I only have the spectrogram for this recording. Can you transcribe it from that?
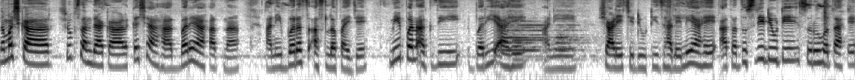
नमस्कार शुभ संध्याकाळ. कसे आहात? बरे आहात ना? आणि बरंच असलं पाहिजे. मी पण अगदी बरी आहे आणि शाळेची ड्युटी झालेली आहे. आता दुसरी ड्युटी सुरू होत आहे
